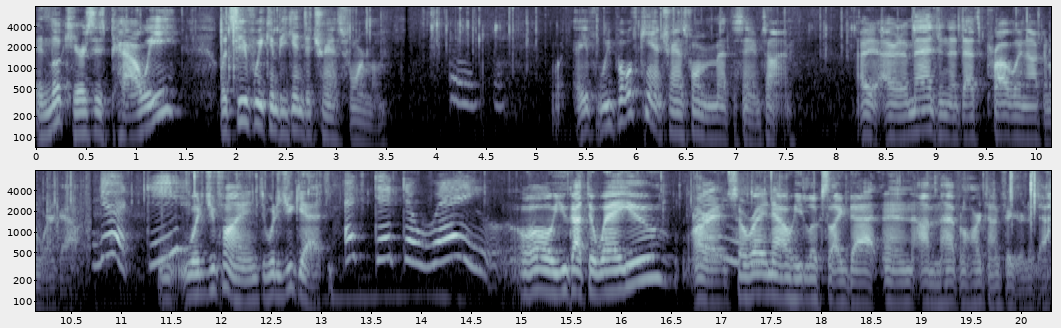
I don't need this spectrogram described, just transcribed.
And look, here's his Powie. Let's see if we can begin to transform him. If we both can't transform him at the same time, I, I would imagine that that's probably not going to work out. Look. What did you find? What did you get? I did the way. Oh, you got the you? All right, so right now he looks like that, and I'm having a hard time figuring it out.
